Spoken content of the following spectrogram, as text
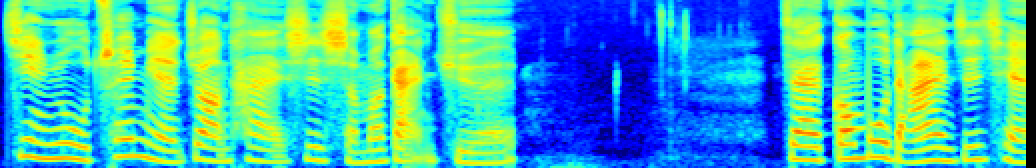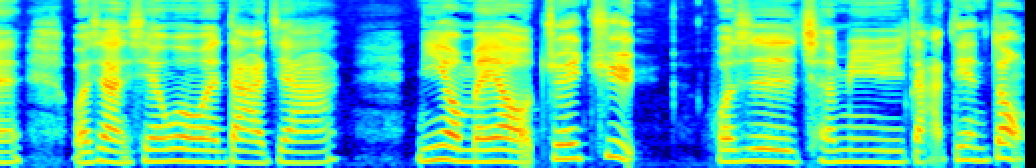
进入催眠状态是什么感觉？在公布答案之前，我想先问问大家：你有没有追剧，或是沉迷于打电动，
